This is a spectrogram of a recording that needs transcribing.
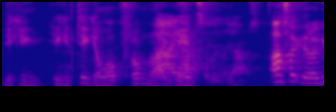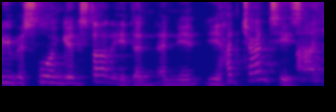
you can you can take a lot from that aye, game. absolutely, absolutely. I thought you were a wee bit slow in getting started and, and you, you had chances, Aye.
